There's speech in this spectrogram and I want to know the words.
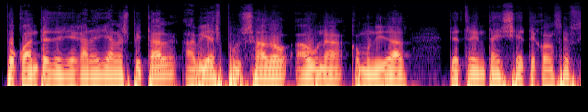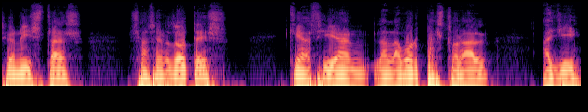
poco antes de llegar ella al hospital, había expulsado a una comunidad de 37 concepcionistas sacerdotes que hacían la labor pastoral allí,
